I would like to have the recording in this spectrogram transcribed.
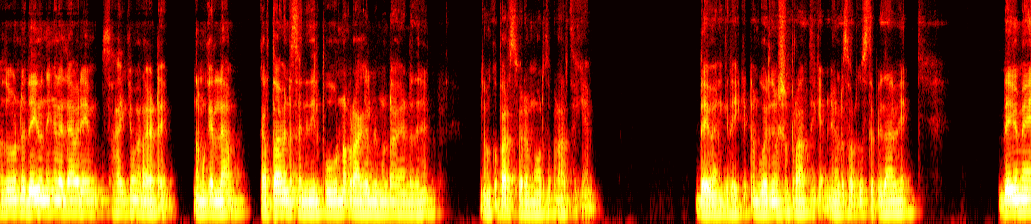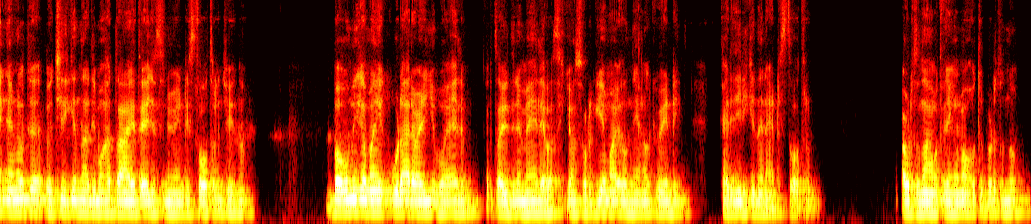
അതുകൊണ്ട് ദൈവം നിങ്ങളെല്ലാവരെയും സഹായിക്കുമാറാകട്ടെ. നമുക്കെല്ലാം കർത്താവിന്റെ സന്നിധിയിൽ പൂർണ പ്രാഗൽഭ്യം ഉണ്ടാകേണ്ടതിന് നമുക്ക് പരസ്പരം ഓർത്ത് പ്രാർത്ഥിക്കാം. ദൈവം അനുഗ്രഹിക്കട്ടെ. നമുക്ക് ഒരു നിമിഷം പ്രാർത്ഥിക്കാം. ഞങ്ങളുടെ സ്വർഗസ്ഥ പിതാവെ ദൈവമേ ഞങ്ങൾക്ക് വെച്ചിരിക്കുന്ന അതിമഹത്തായ തേജസ്സിന് വേണ്ടി സ്തോത്രം ചെയ്യുന്നു. ഭൗമികമായി കൂടാരം അഴിഞ്ഞു പോയാലും കർത്താവ് ഇതിന് മേലെ വസിക്കാൻ സ്വർഗീയമായതൊന്ന് ഞങ്ങൾക്ക് വേണ്ടി കരുതിയിരിക്കുന്നതിനായിട്ട് സ്തോത്രം. അവിടുത്തെ നാമത്തെ ഞങ്ങൾ മഹത്വപ്പെടുത്തുന്നു.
